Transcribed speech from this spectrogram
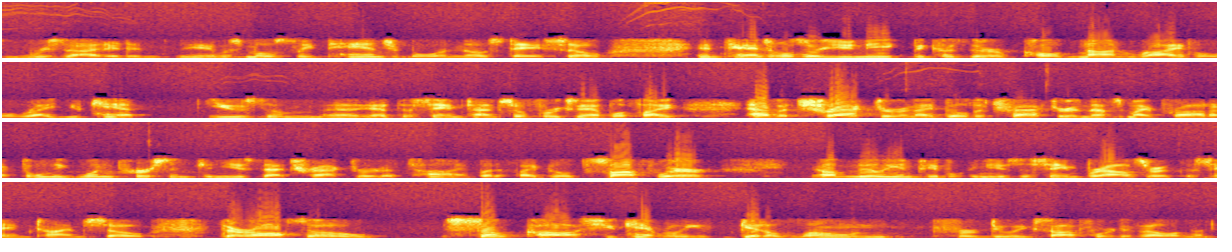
resided in. It was mostly tangible in those days. So intangibles are unique because they're called non-rival, right? You can't use them uh, at the same time. So, for example, if I have a tractor and I build a tractor and that's my product, only one person can use that tractor at a time. But if I build software, a million people can use the same browser at the same time. So, there are also sunk costs. You can't really get a loan for doing software development.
